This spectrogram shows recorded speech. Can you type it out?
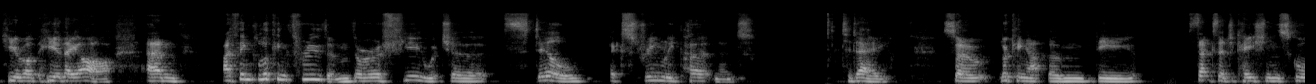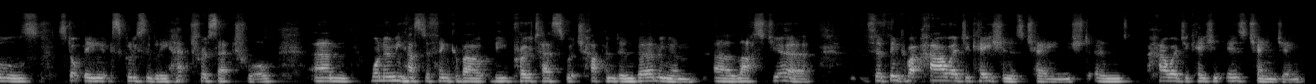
here, are, here they are. Um, I think looking through them, there are a few which are still extremely pertinent today. So looking at them, the sex education schools stop being exclusively heterosexual, um, one only has to think about the protests which happened in Birmingham uh, last year to think about how education has changed and how education is changing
